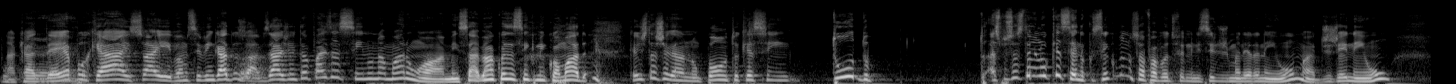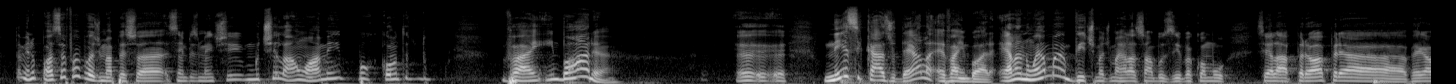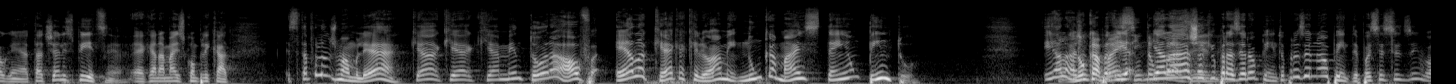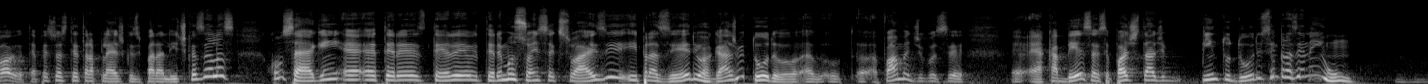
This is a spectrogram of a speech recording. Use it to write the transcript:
Na Porque- cadeia, porque, ah, isso aí, vamos se vingar dos homens. Ah, gente, então faz assim, não namora um homem, sabe? É uma coisa assim que me incomoda, que a gente tá chegando num ponto que, assim, tudo. As pessoas estão enlouquecendo. Assim como eu não sou a favor do feminicídio de maneira nenhuma, de jeito nenhum, também não posso ser a favor de uma pessoa simplesmente mutilar um homem por conta do. Vai embora. É, é, é, nesse caso dela, é vai embora. Ela não é uma vítima de uma relação abusiva como, sei lá, a própria. Pegar alguém, a Tatiana Spitzner, é que era mais complicado. Você está falando de uma mulher que é, que, é, que é a mentora alfa. Ela quer que aquele homem nunca mais tenha um pinto. E ela acha Nunca que mais e, e ela prazer, acha que o né? prazer é o pinto. O prazer não é o pinto. Depois você se desenvolve. Até pessoas tetraplégicas e paralíticas, elas conseguem é, é, ter, ter, ter emoções sexuais e, e prazer e orgasmo e tudo. A, a forma de você... É, é a cabeça, você pode estar de pinto duro e sem prazer nenhum.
